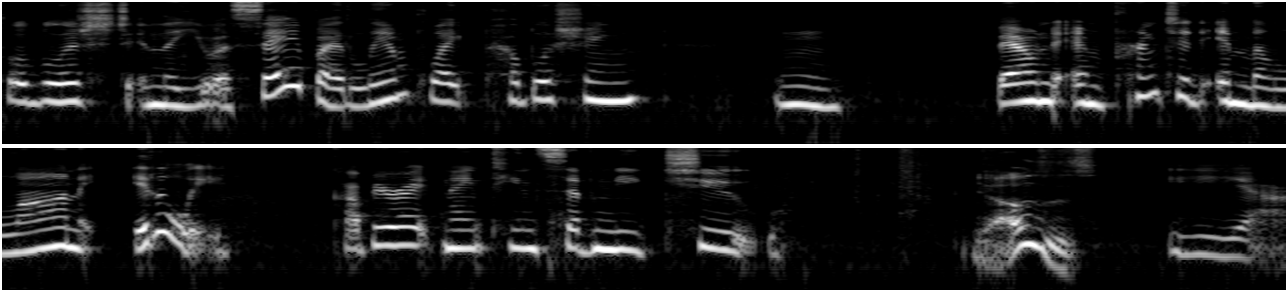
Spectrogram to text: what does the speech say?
Published in the USA by Lamplight Publishing. Mm. Bound and printed in Milan, Italy. Copyright 1972. Yowzes. Yeah.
